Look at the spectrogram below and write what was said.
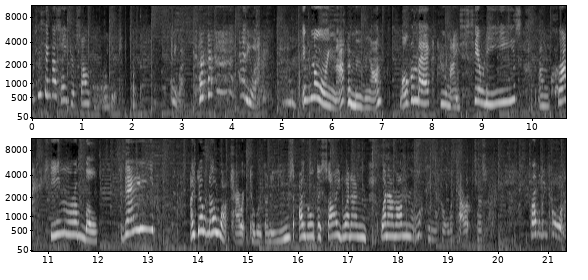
Everything I say just sounds weird. Anyway. anyway. Ignoring that and moving on. Welcome back to my series on Crash Team Rumble. Today I don't know what character we're gonna use. I will decide when I'm when I'm on looking at all the characters. Probably Tawna,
